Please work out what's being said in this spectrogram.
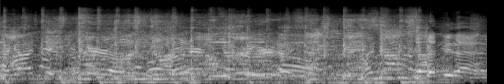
I got taken care of. Owner's gonna figure it out. Send me that.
